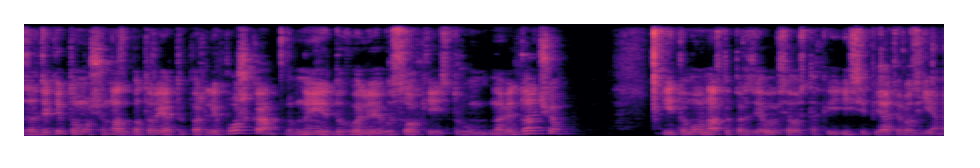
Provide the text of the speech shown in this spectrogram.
Завдяки тому, що у нас батарея тепер ліпошка, в неї доволі високий струм на віддачу, і тому в нас тепер з'явився ось такий EC5 роз'єм.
